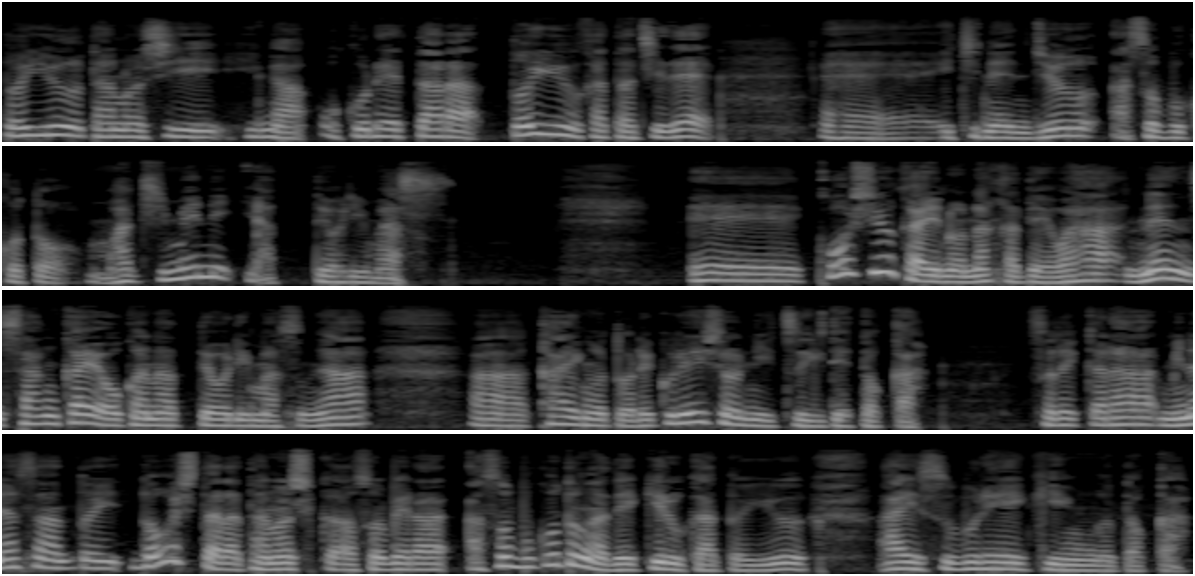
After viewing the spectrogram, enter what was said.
という楽しい日が遅れたらという形で、えー、一年中遊ぶことを真面目にやっております。えー、講習会の中では年3回行っておりますが、あ介護とレクレーションについてとか、それから皆さんとどうしたら楽しく遊べら、遊ぶことができるかというアイスブレーキングとか、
